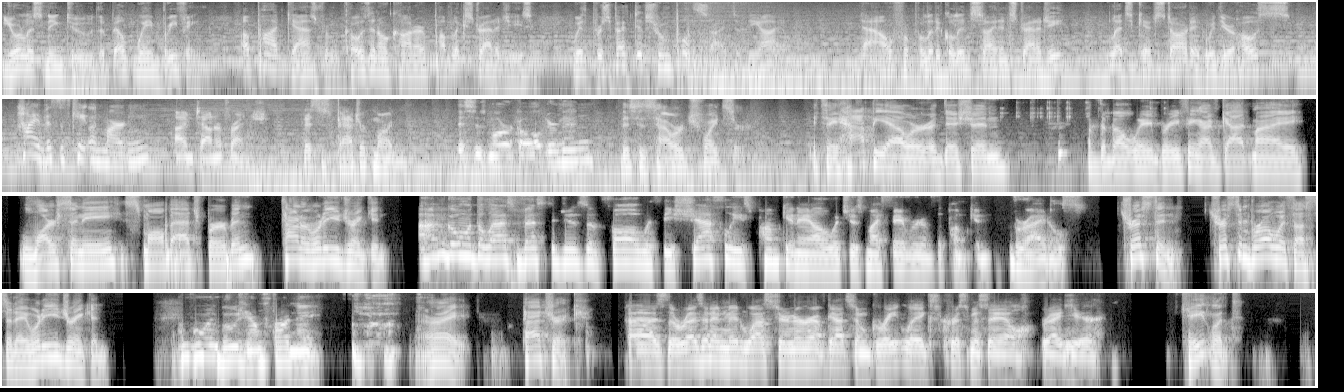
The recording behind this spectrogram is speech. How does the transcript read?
You're listening to the Beltway Briefing, a podcast from Cozen O'Connor Public Strategies with perspectives from both sides of the aisle. Now, for political insight and strategy, let's get started with your hosts. Hi, this is Caitlin Martin. I'm Towner French. This is Patrick Martin. This is Mark Alderman. This is Howard Schweitzer. It's a happy hour edition of the Beltway Briefing. I've got my larceny small batch bourbon. Towner, what are you drinking? I'm going with the last vestiges of fall with the Schlafly's Pumpkin Ale, which is my favorite of the pumpkin varietals. Tristan, Tristan Bro with us today. What are you drinking? I'm going bougie. I'm starting A. All right. Patrick. As the resident Midwesterner, I've got some Great Lakes Christmas Ale right here. Caitlin.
